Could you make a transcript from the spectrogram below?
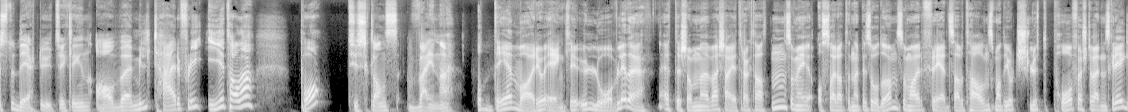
studerte utviklingen av militærfly i Italia på Tysklands vegne. Og det var jo egentlig ulovlig, det, ettersom Versailles-traktaten, som vi også har hatt en episode om, som var fredsavtalen som hadde gjort slutt på første verdenskrig,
